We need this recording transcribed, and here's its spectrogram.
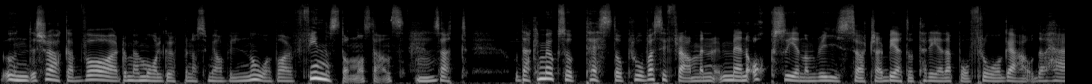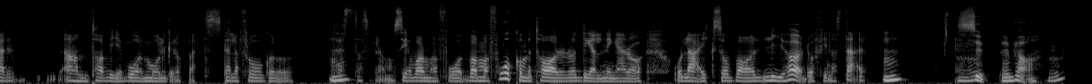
undersöka var de här målgrupperna som jag vill nå, var finns de någonstans? Mm. Så att, och där kan man också testa och prova sig fram, men, men också genom researcharbete och ta reda på och fråga. Och det här antar vi är vår målgrupp, att ställa frågor och mm. testa sig fram och se var man får, var man får kommentarer och delningar och, och likes och vara lyhörd och finnas där. Mm. mm. Superbra. Mm.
